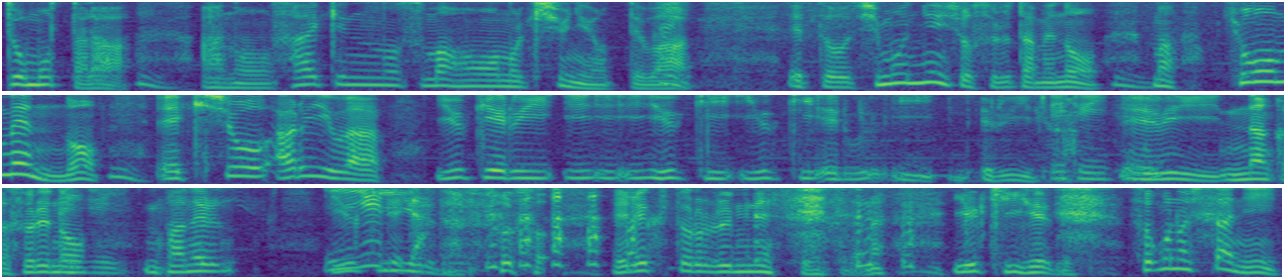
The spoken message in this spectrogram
と思ったら、うん、あの最近のスマホの機種によっては、はいえっと、指紋認証するための、まあ、表面の液晶、あるいは有機 LE、有機、有機 LE、LE なんかそれのパネル、有機 EL だ。そうそう。エレクトロルミネッセンスだな。有機 EL です。そこの下に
